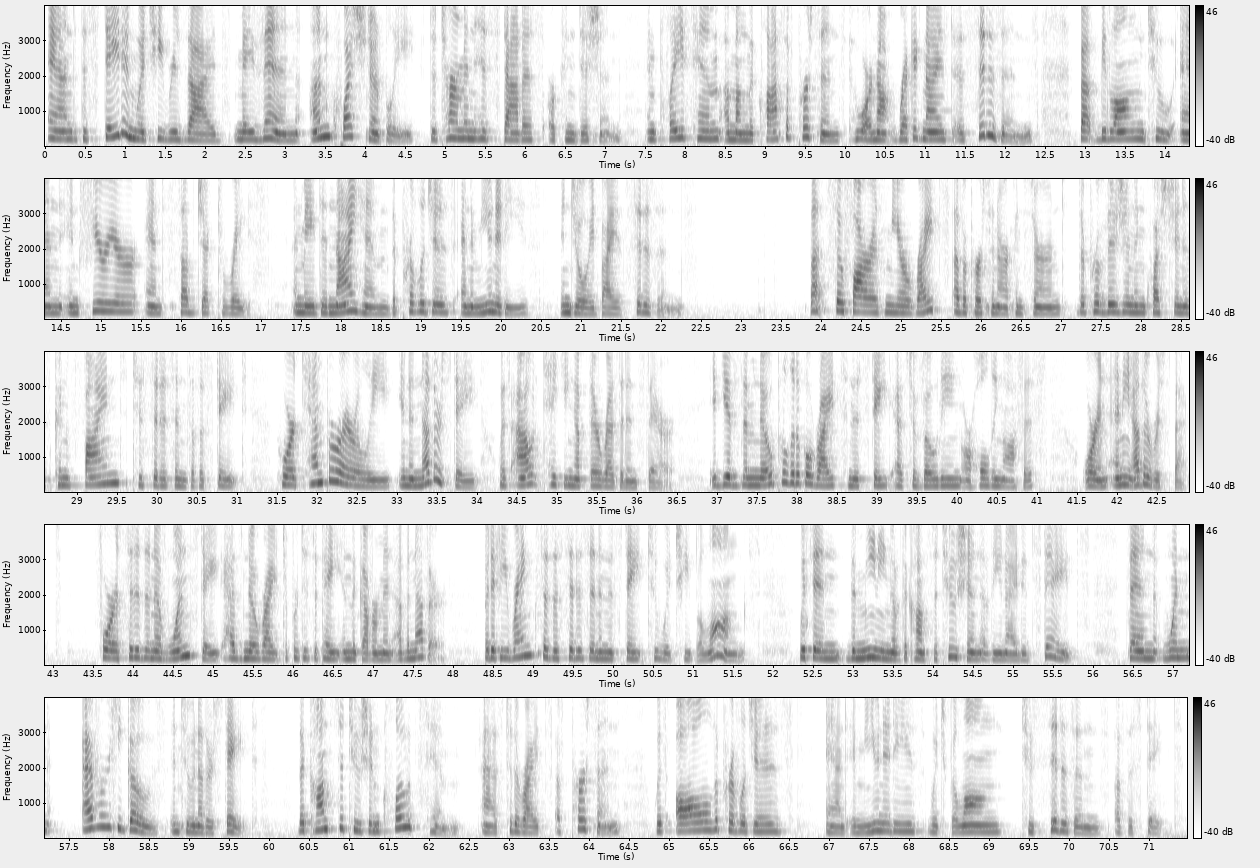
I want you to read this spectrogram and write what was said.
And the state in which he resides may then unquestionably determine his status or condition and place him among the class of persons who are not recognized as citizens but belong to an inferior and subject race and may deny him the privileges and immunities enjoyed by its citizens. But so far as mere rights of a person are concerned, the provision in question is confined to citizens of a state who are temporarily in another state without taking up their residence there it gives them no political rights in the state as to voting or holding office, or in any other respect. For a citizen of one state has no right to participate in the government of another. But if he ranks as a citizen in the state to which he belongs, within the meaning of the Constitution of the United States, then whenever he goes into another state, the Constitution clothes him as to the rights of person with all the privileges and immunities which belong to citizens of the state.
